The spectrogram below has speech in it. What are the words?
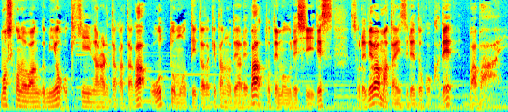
もしこの番組をお聞きになられた方がおっと思っていただけたのであればとても嬉しいです。それではまたいずれどこかで。バイバイ。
